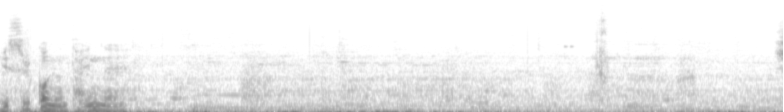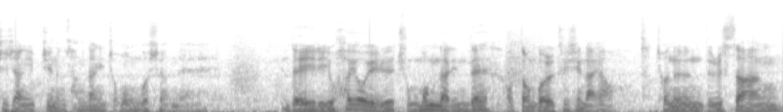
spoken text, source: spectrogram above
있을 거는 다 있네. 시장 입지는 상당히 좋은 곳이었네. 내일이 화요일 중목날인데 어떤 걸 드시나요? 저는 늘상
